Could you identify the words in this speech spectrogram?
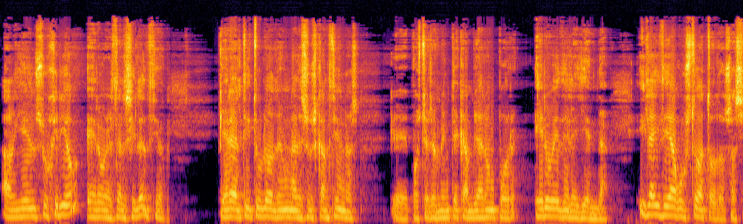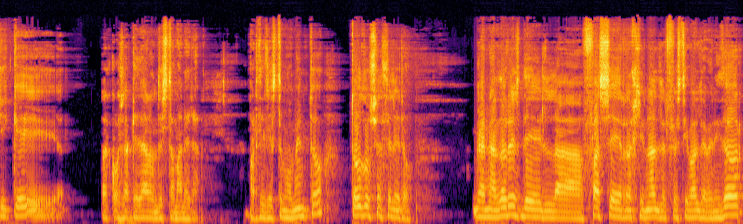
Alguien sugirió Héroes del Silencio, que era el título de una de sus canciones, que posteriormente cambiaron por Héroe de Leyenda. Y la idea gustó a todos, así que las cosas quedaron de esta manera. A partir de este momento, todo se aceleró. Ganadores de la fase regional del Festival de Benidorm,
